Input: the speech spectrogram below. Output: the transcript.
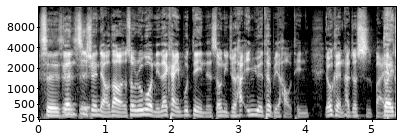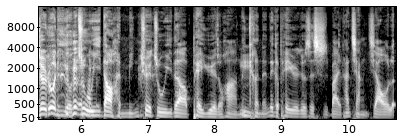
是跟志轩聊到的，说如果你在看一部电影的时候，你觉得它音乐特别好听，有可能它就失败。对，就如果你有注意到 很明确注意到配乐的话，你可能那个配乐就是失败，他讲焦了。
